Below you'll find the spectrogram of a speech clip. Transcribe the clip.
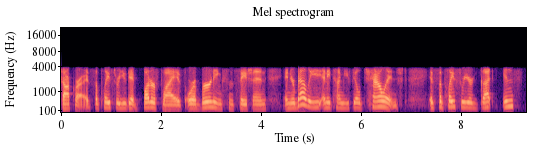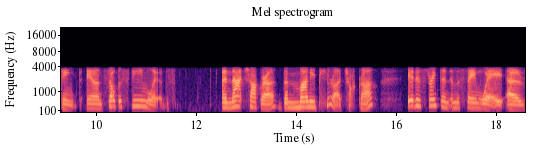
chakra. It's the place where you get butterflies or a burning sensation in your belly anytime you feel challenged. It's the place where your gut instinct and self esteem lives. And that chakra, the Manipura chakra, it is strengthened in the same way as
